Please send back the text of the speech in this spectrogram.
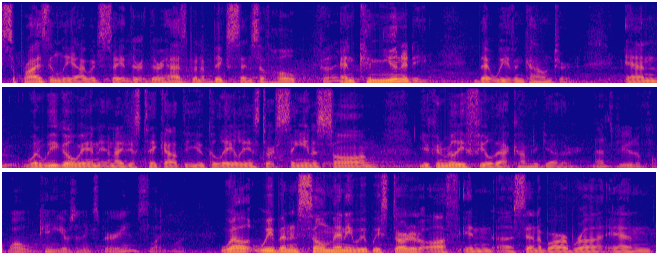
surprisingly, I would say there there has been a big sense of hope Good. and community that we've encountered. And when we go in and I just take out the ukulele and start singing a song, you can really feel that come together. That's beautiful. Well, can you give us an experience? Like what? Well, we've been in so many. We, we started off in uh, Santa Barbara, and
